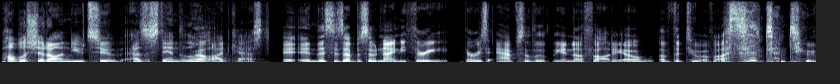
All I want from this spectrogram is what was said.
publish it on YouTube as a standalone Well, podcast. And this is episode 93. There is absolutely enough audio of the two of us to do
